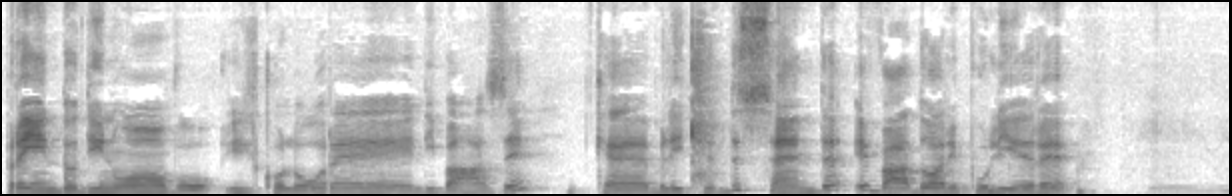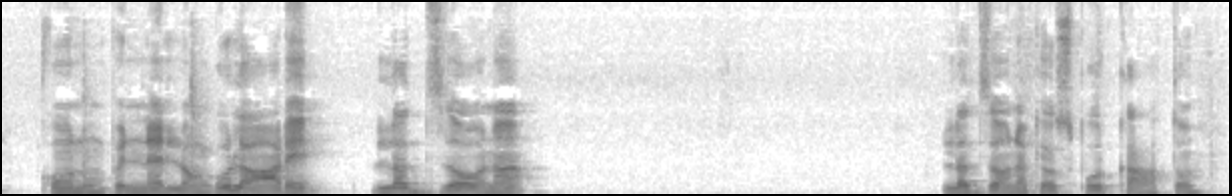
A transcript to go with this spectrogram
prendo di nuovo il colore di base che è bleached sand e vado a ripulire con un pennello angolare la zona la zona che ho sporcato.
